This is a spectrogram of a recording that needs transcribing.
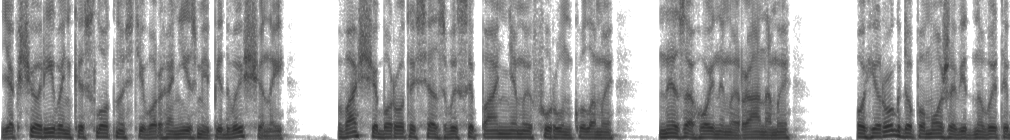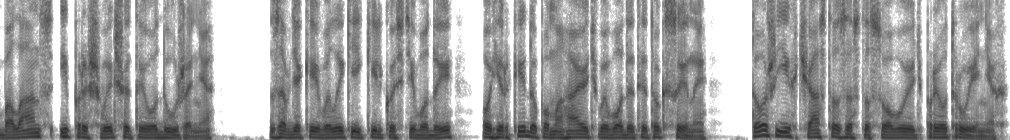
Якщо рівень кислотності в організмі підвищений, важче боротися з висипаннями, фурункулами, незагойними ранами, огірок допоможе відновити баланс і пришвидшити одужання. Завдяки великій кількості води огірки допомагають виводити токсини, тож їх часто застосовують при отруєннях.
